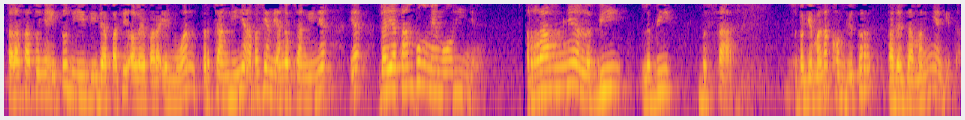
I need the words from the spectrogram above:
Salah satunya itu didapati oleh para ilmuwan, tercanggihnya apa sih yang dianggap canggihnya? Ya, daya tampung memorinya. RAM-nya lebih lebih besar. Sebagaimana komputer pada zamannya kita.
